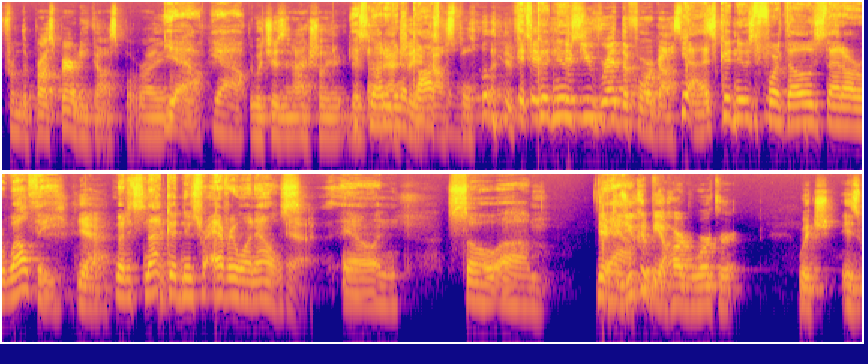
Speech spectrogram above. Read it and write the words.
from the prosperity gospel, right? Yeah, yeah, Which isn't actually it's not even a actually gospel. if, It's if- good news. If you've read the four gospels. yeah. It's good news for those that are wealthy, Yeah. but it's not good news for everyone else. Yeah. You know, and so um, Yeah, because Yeah. you could be a hard worker, which is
